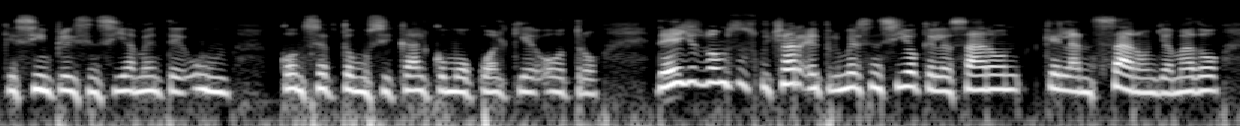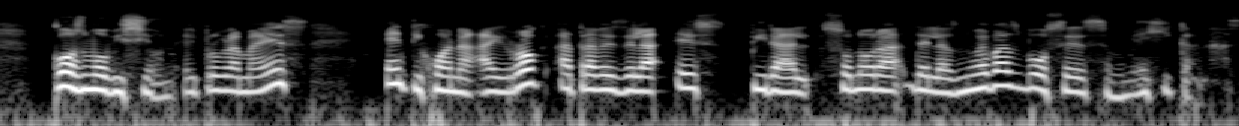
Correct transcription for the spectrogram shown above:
que simple y sencillamente un concepto musical como cualquier otro. De ellos vamos a escuchar el primer sencillo que lanzaron, que lanzaron llamado Cosmovisión. El programa es en Tijuana iRock a través de la espiral sonora de las nuevas voces mexicanas.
